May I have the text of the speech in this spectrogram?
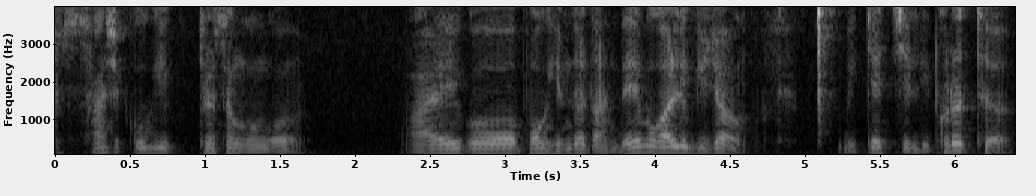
49기 결산 공고. 아이고 보기 힘들다. 내부 관리 규정. 믿겠지. 리크루트.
